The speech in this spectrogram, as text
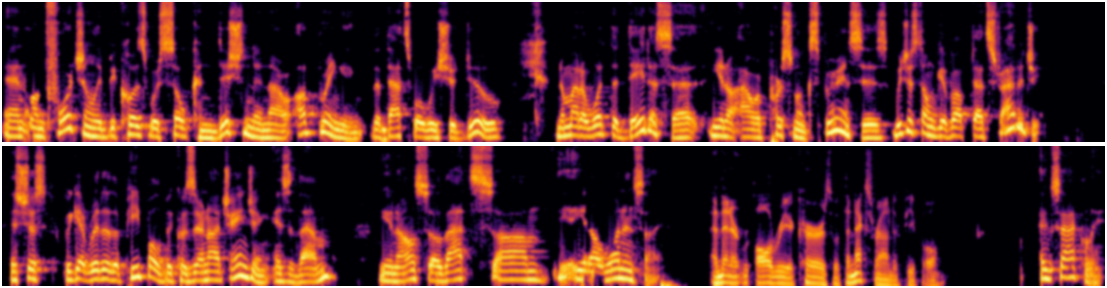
And unfortunately, because we're so conditioned in our upbringing that that's what we should do, no matter what the data said, you know, our personal experiences, we just don't give up that strategy. It's just we get rid of the people because they're not changing. It's them, you know. So that's um, you know one insight. And then it all reoccurs with the next round of people. Exactly.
